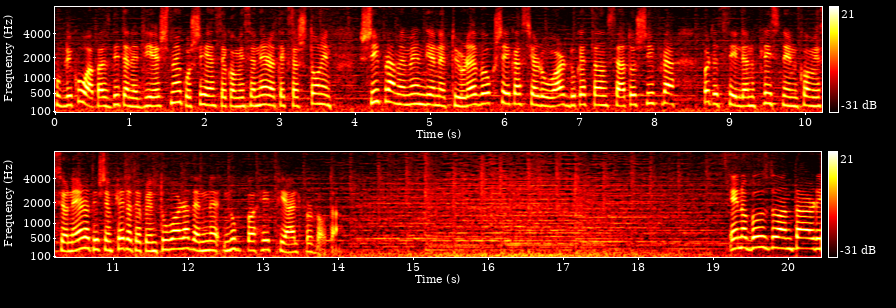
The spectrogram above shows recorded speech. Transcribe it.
publikua pasditen e djeshme, ku shihen se komisionerët teksa shtonin shifra me mendjen e tyre, Vokshi e ka sqaruar duke thënë se ato shifra për të cilën flisnin komisionerët ishin fletët e printuara dhe nuk bëhej fjalë për vota. Eno Bozdo, anëtari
